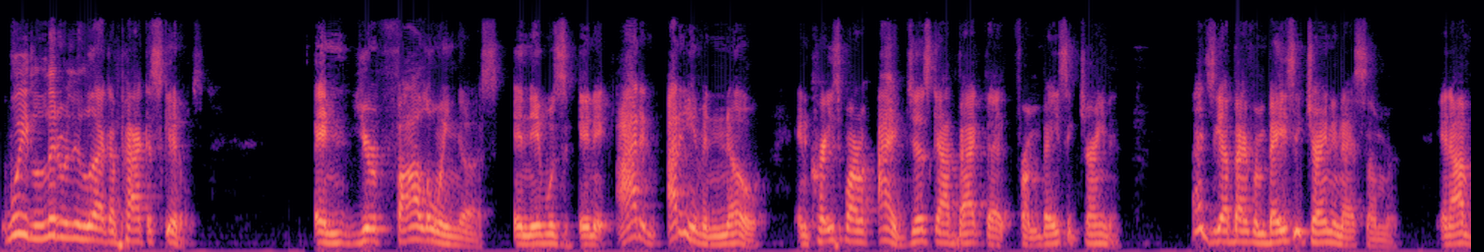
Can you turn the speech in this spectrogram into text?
we literally look like a pack of skittles and you're following us and it was and it, i didn't i didn't even know and crazy part, I just got back that from basic training. I just got back from basic training that summer, and I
